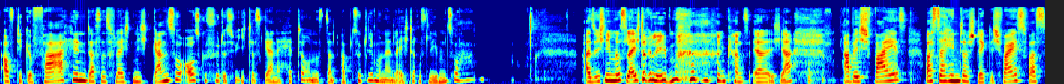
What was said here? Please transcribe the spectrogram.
auf die Gefahr hin, dass es vielleicht nicht ganz so ausgeführt ist, wie ich das gerne hätte und es dann abzugeben und ein leichteres Leben zu haben? Also ich nehme das leichtere Leben, ganz ehrlich, ja. Aber ich weiß, was dahinter steckt. Ich weiß, was,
